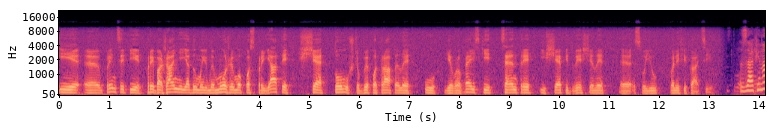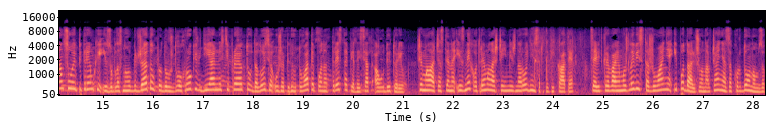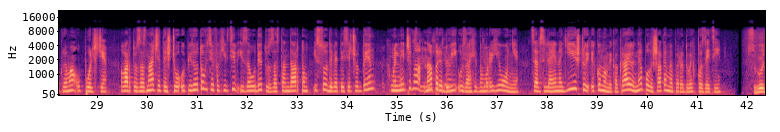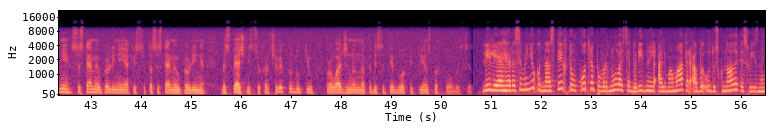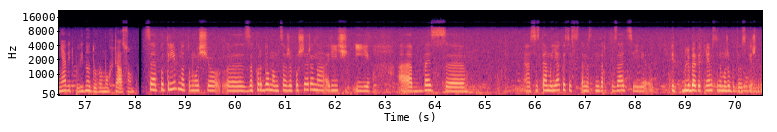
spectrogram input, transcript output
І, е, в принципі, при бажанні, я думаю, ми можемо посприяти ще тому, щоб ви потрапили у європейські центри і ще підвищили е, свою кваліфікацію. За фінансової підтримки із обласного бюджету впродовж двох років діяльності проєкту вдалося уже підготувати понад 350 аудиторів. Чимала частина із них отримала ще й міжнародні сертифікати. Це відкриває можливість стажування і подальшого навчання за кордоном, зокрема у Польщі. Варто зазначити, що у підготовці фахівців із аудиту за стандартом ISO 9001 Хмельниччина на передовій у західному регіоні. Це вселяє надії, що й економіка краю не полишатиме передових позицій. Сьогодні системи управління якістю та системи управління безпечністю харчових продуктів впроваджено на 52 підприємствах області. Лілія Герасименюк – одна з тих, хто вкотре повернулася до рідної Альма-Матер, аби удосконалити свої знання відповідно до вимог часу. Це потрібно, тому що е, за кордоном це вже поширена річ, і е, без е, системи якості, системи стандартизації під любе підприємство не може бути успішним.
